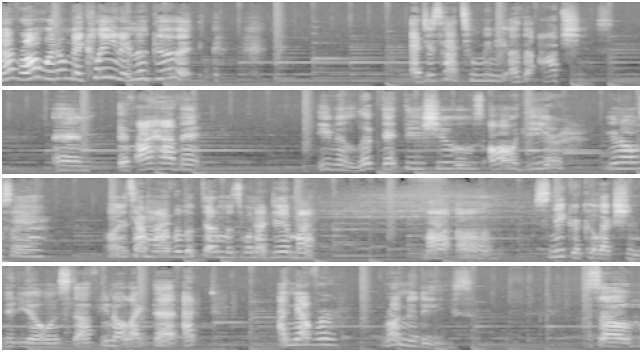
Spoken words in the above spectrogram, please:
Not wrong with them. They clean. They look good. I just had too many other options. And if I haven't even looked at these shoes all year, you know what I'm saying? Only time I ever looked at them is when I did my my um, sneaker collection video and stuff, you know, like that. I I never run to these. So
